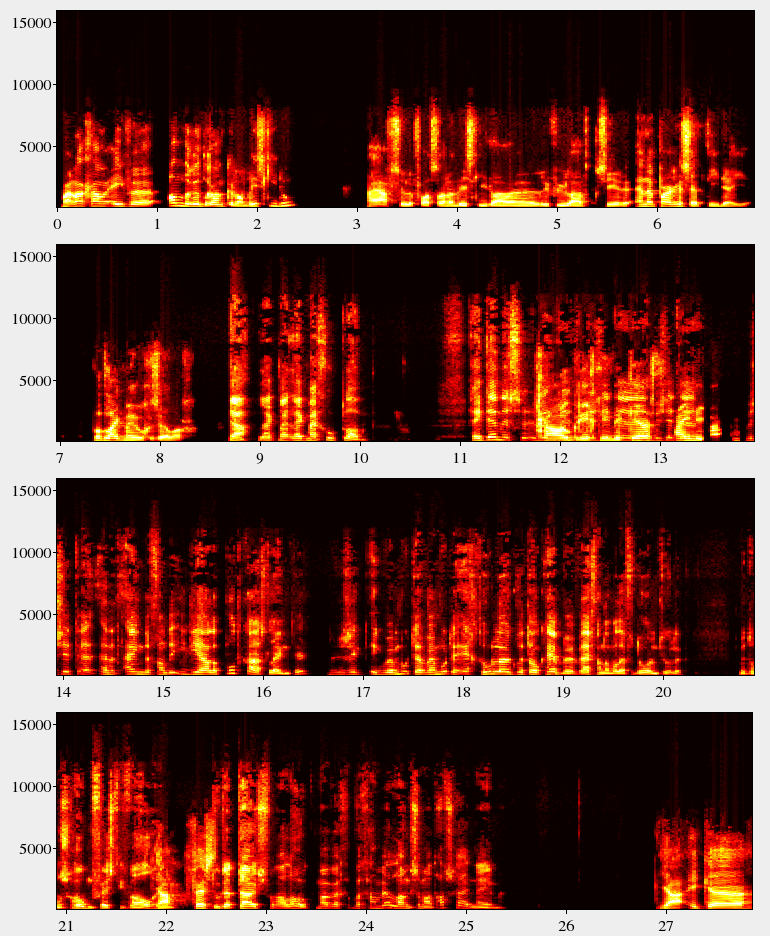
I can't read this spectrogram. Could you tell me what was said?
Maar dan gaan we even andere dranken dan whisky doen. Nou ja, we zullen vast wel een whisky uh, revue laten passeren. En een paar receptideeën. Dat lijkt me heel gezellig. Ja, lijkt mij, lijkt mij een goed plan. Hey Dennis, we, Gaan ook richting de zitten- kerst, We zitten, einde we zitten aan het einde van de ideale podcastlengte. Dus ik, ik, we, moeten, we moeten echt, hoe leuk we het ook hebben, wij gaan nog wel even door natuurlijk, met ons home festival. Ja, fest, Doe dat thuis vooral ook, maar we, we gaan wel langzamerhand afscheid nemen. Ja, ik, eh,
